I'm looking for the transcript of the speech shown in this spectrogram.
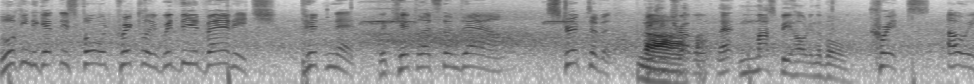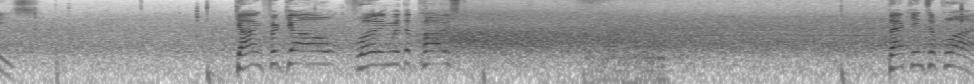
looking to get this forward quickly with the advantage. Pittonet. The kick lets them down. Stripped of it. He's Ah. in trouble. That must be holding the ball. Cripps, Owies. Going for goal, flirting with the post. Back into play.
